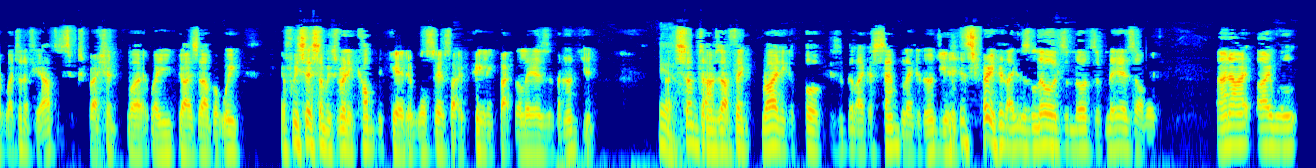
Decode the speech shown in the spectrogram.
I don't know if you have this expression where, where you guys are, but we, if we say something's really complicated, we'll say it's like peeling back the layers of an onion. Yeah. And sometimes I think writing a book is a bit like assembling an onion. It's very like there's loads and loads of layers of it, and I, I will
